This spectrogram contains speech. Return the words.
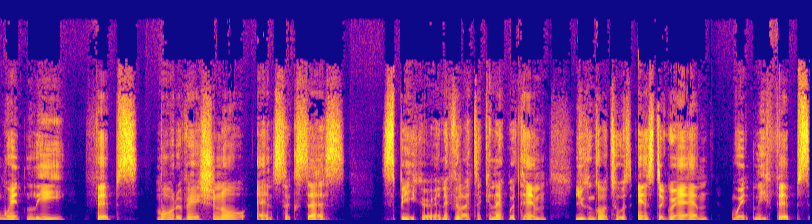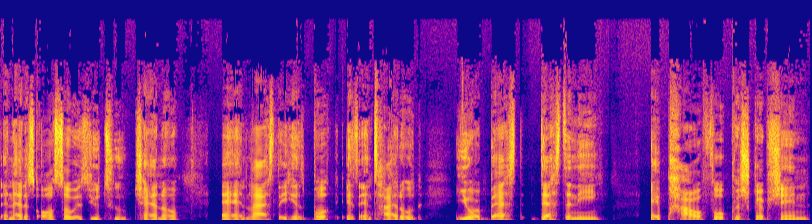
Wintley Phipps, motivational and success speaker. And if you'd like to connect with him, you can go to his Instagram, Wintley Phipps, and that is also his YouTube channel. And lastly, his book is entitled Your Best Destiny A Powerful Prescription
